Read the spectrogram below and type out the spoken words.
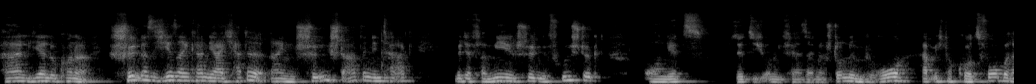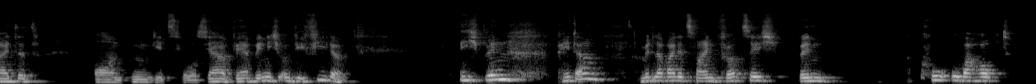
Hallo Connor, schön, dass ich hier sein kann. Ja, ich hatte einen schönen Start in den Tag mit der Familie, schön gefrühstückt und jetzt sitze ich ungefähr seit einer Stunde im Büro, habe mich noch kurz vorbereitet und nun geht's los. Ja, wer bin ich und wie viele? Ich bin Peter, mittlerweile 42, bin Co-Oberhaupt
